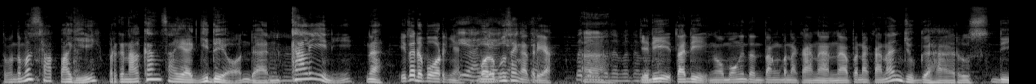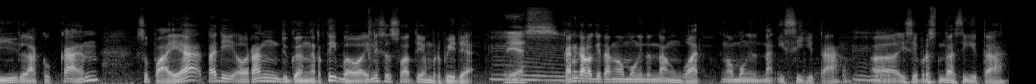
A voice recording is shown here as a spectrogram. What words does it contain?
teman-teman selamat pagi perkenalkan saya Gideon dan kali ini, nah itu ada powernya. Iya, walaupun iya, saya nggak iya. teriak. Betul, Ah. betul, betul. Jadi tadi ngomongin tentang penekanan. Nah, penekanan juga harus dilakukan supaya tadi orang juga ngerti bahwa ini sesuatu yang berbeda. Hmm. Yes. Kan kalau kita ngomongin tentang what, ngomongin tentang isi kita, eh, isi presentasi kita,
